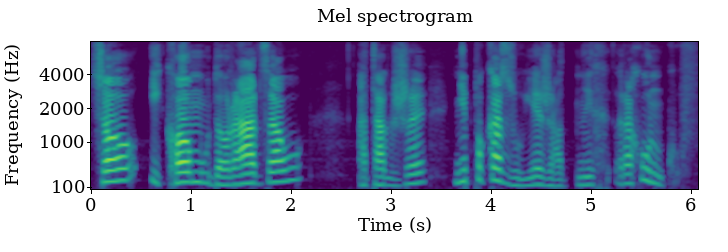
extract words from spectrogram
co i komu doradzał, a także nie pokazuje żadnych rachunków.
